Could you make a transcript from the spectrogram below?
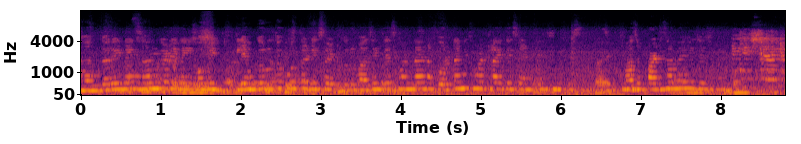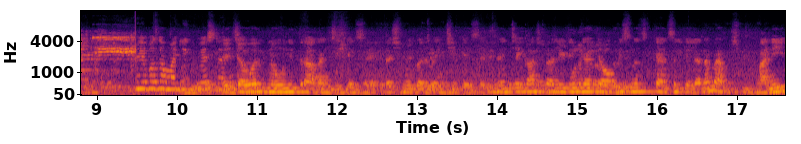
धनगरे नाही धनगडे नाही मग मी क्लेम करू तर कोणतं डिसाईड करू? माझं तेच म्हणणं आहे ना कोर्टानेच म्हटलं आहे ते सेंटेन्स. माझं पाठ झालंय हे जजमेंट हे बघा माझी रिक्वेस्ट आहे. त्याच्यावर नवनीत राणांची केस आहे रश्मी बर्वेंची केस आहे. त्यांचे कास्ट व्हॅलिडिटी त्या ऑफिसनंच कॅन्सल केल्या ना मॅम आणि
